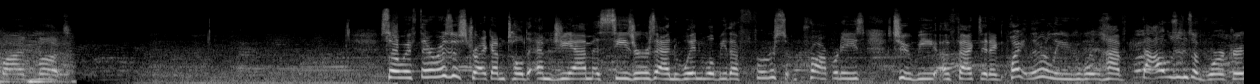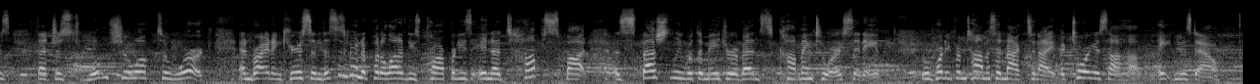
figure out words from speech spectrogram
five months. So if there is a strike, I'm told MGM, Caesars, and Wynn will be the first properties to be affected. And quite literally, you will have thousands of workers that just won't show up to work. And Brian and Kirsten, this is going to put a lot of these properties in a tough spot, especially with the major events coming to our city. Reporting from Thomas and Mack tonight, Victoria Saha, 8 News Now.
